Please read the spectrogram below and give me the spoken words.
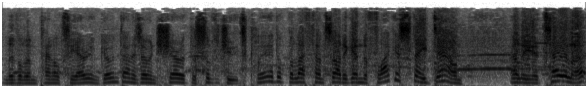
Litherland penalty area and going down his own Sherrod the substitute. It's cleared up the left hand side again. The flag has stayed down. Elliot Taylor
